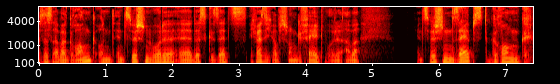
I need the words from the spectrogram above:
Das ist aber Gronk und inzwischen wurde äh, das Gesetz, ich weiß nicht, ob es schon gefällt wurde, aber inzwischen selbst Gronk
